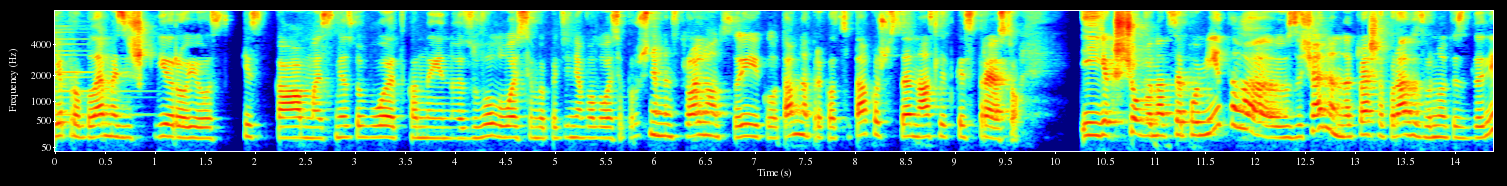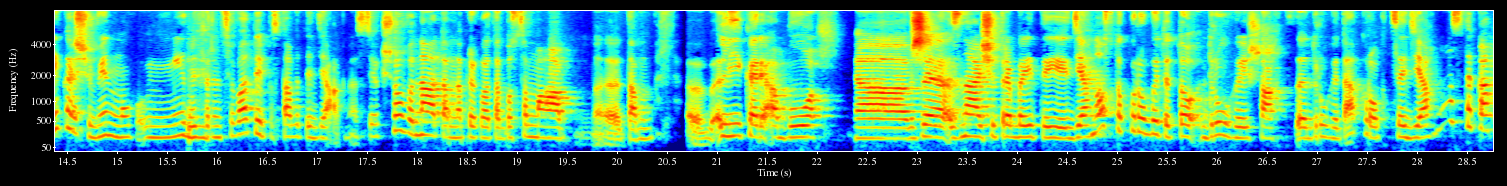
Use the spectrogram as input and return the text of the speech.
Є проблеми зі шкірою, з кістками, з м'язовою тканиною, з волоссям, випадіння волосся, порушення менструального циклу. Там, наприклад, це також все наслідки стресу. І якщо вона це помітила, звичайно, найкраща порада звернутися до лікаря, щоб він мог міг диференціювати і поставити діагноз. Якщо вона там, наприклад, або сама е, там е, лікар, або вже знає, що треба йти діагностику робити, то другий шаг, другий да, крок це діагностика.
